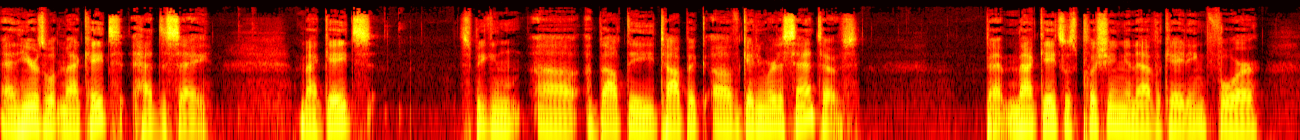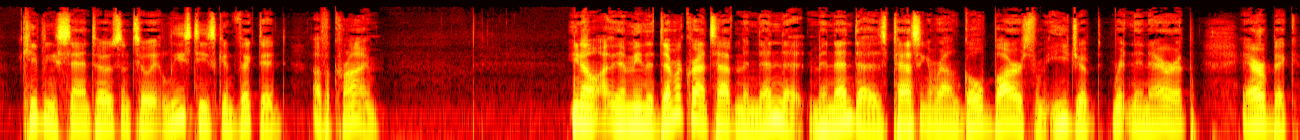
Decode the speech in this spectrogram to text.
and here's what Matt Gaetz had to say. Matt Gaetz speaking uh, about the topic of getting rid of Santos. Matt Gaetz was pushing and advocating for keeping Santos until at least he's convicted of a crime. You know, I mean, the Democrats have Menendez, Menendez passing around gold bars from Egypt, written in Arab, Arabic,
